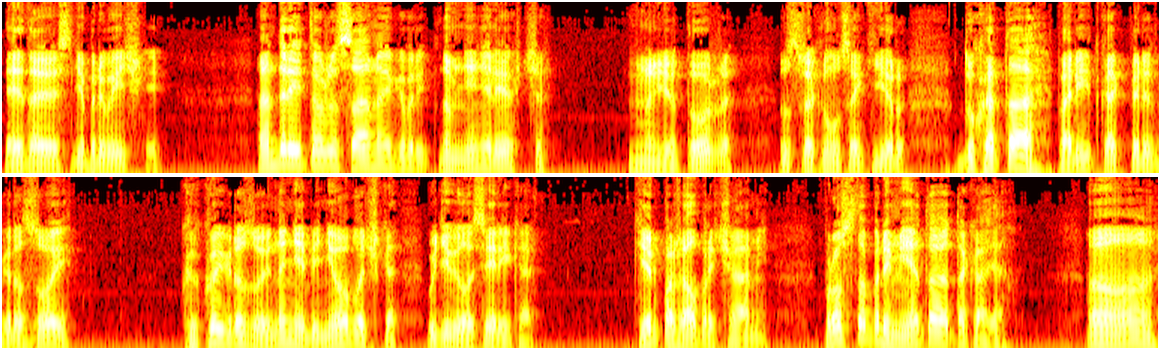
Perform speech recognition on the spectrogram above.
Это с непривычки. Андрей то же самое говорит, но мне не легче. Мне тоже, усмехнулся Кир. Духота парит, как перед грозой. Какой грозой? На небе не облачко, удивилась Эрика. Кир пожал плечами. Просто примета такая. А, -а, а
